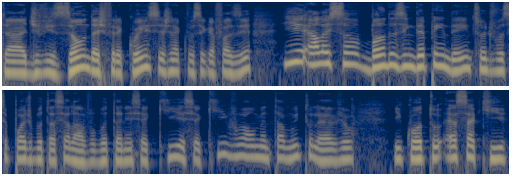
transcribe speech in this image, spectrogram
da divisão das frequências né, que você quer fazer. E elas são bandas independentes, onde você pode botar, sei lá, vou botar nesse aqui, esse aqui, vou aumentar muito o level, enquanto essa aqui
